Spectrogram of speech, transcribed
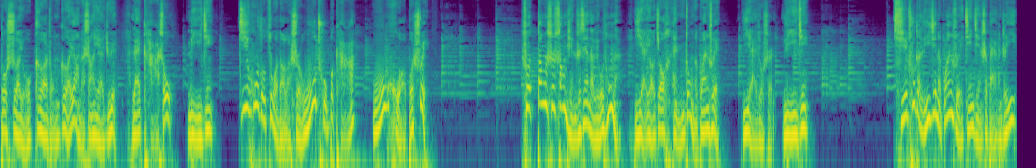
都设有各种各样的商业局来卡收礼金，几乎都做到了是无处不卡，无货不税。说当时商品之间的流通呢，也要交很重的关税，也就是礼金。起初这礼金的关税仅仅是百分之一，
